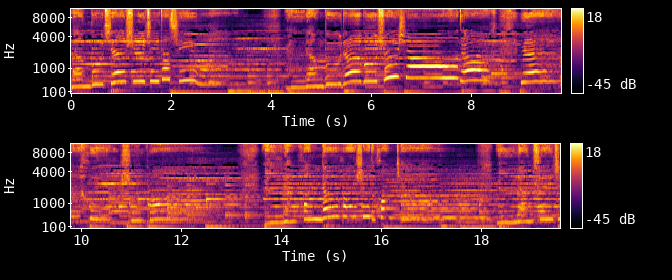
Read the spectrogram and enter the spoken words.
谅不切实际的期望，原谅不得不去笑的约会时光，原谅患得患失的慌张，原谅飞机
